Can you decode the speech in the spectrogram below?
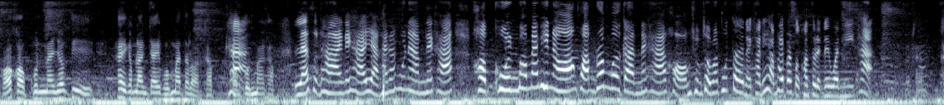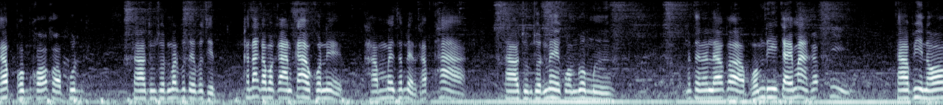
ขอขอบคุณนายกที่ให้กำลังใจผมมาตลอดครับ ขอบคุณมากครับ และสุดท้ายนะคะ อยากให้ท่านผู้นำนะคะ ขอบคุณพ่อแม่พี่น้องความร่วมมือกันนะคะ ของชุมชนวัดพุเตยหน่อยค่ะที่ทำให้ประสบความสำเร็จในวันนี้ค่ะ ครับครับผมขอขอบคุณชาวชุมชนวัดพุทธประสิทธิ์คณะกรรมการ 9 คนนี่ทำไม่สำเร็จครับ ถ้าชาวชุมชนไม่ให้ความร่วมมือดังนั้นแล้วก็ผมดีใจมากครับที่ชาวพี่น้อง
